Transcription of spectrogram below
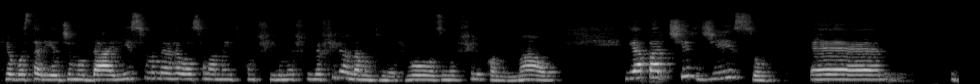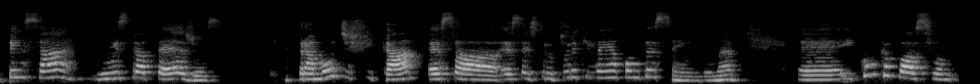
que eu gostaria de mudar isso no meu relacionamento com o filho. Meu filho, meu filho anda muito nervoso, meu filho come mal. E a partir disso, é, pensar em estratégias para modificar essa, essa estrutura que vem acontecendo, né? É, e como que eu posso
